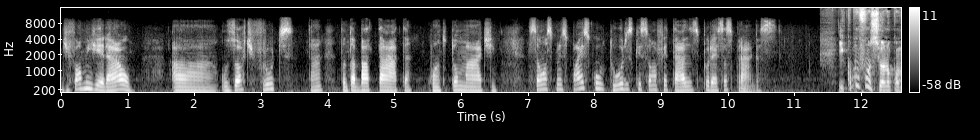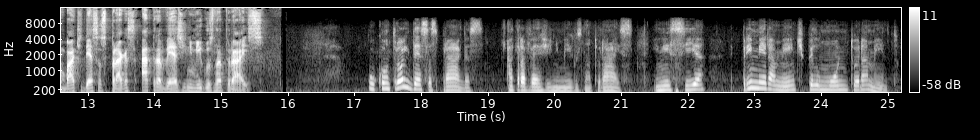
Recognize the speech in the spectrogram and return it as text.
de forma em geral, a, os hortifrutis, tá? tanto a batata quanto o tomate, são as principais culturas que são afetadas por essas pragas. E como funciona o combate dessas pragas através de inimigos naturais? O controle dessas pragas através de inimigos naturais inicia primeiramente pelo monitoramento.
